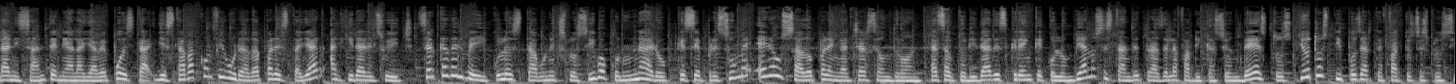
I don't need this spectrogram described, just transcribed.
La Nissan tenía la llave puesta y estaba configurada para estallar al girar el switch. Cerca del vehículo estaba un explosivo con un aro que se presume era usado para engancharse a un dron. Las autoridades creen que colombianos están detrás de la fabricación de estos y otros tipos de artefactos explosivos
